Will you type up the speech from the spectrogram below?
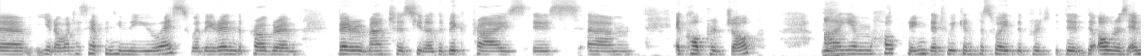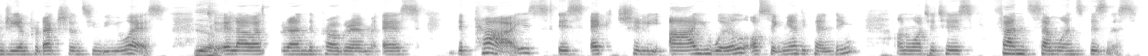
um, you know what has happened in the US, where they ran the program very much as you know the big prize is um, a corporate job. Yeah. I am hoping that we can persuade the, the, the owners, MGM Productions in the US, yeah. to allow us to run the program as the prize is actually I will or Sygnia, depending on what it is, fund someone's business.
